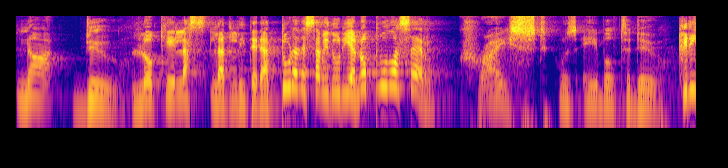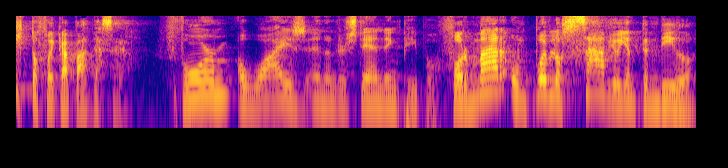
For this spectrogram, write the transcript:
not do, Lo que las- la literatura de sabiduría no pudo hacer, Christ was able to do. Cristo fue capaz de hacer. Form a wise and understanding people. Formar un pueblo sabio y entendido.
